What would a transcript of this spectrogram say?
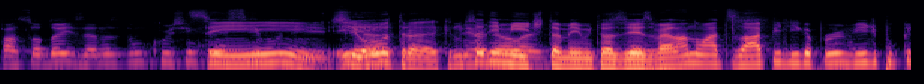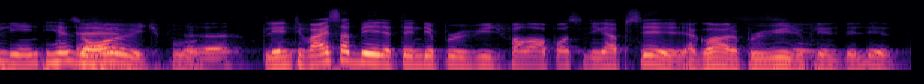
passou dois anos de um curso intensivo Sim, de, e outra, que não precisa de Meet também, muitas vezes. Vai lá no WhatsApp e liga por vídeo pro cliente e resolve. É. Tipo, uhum. o cliente vai saber atender por vídeo. Falar, ó, oh, posso ligar pra você agora por vídeo? Sim. O cliente, beleza.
